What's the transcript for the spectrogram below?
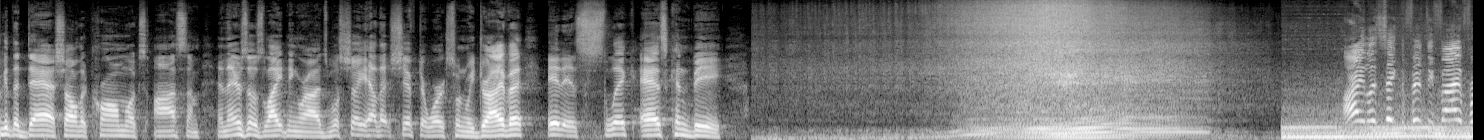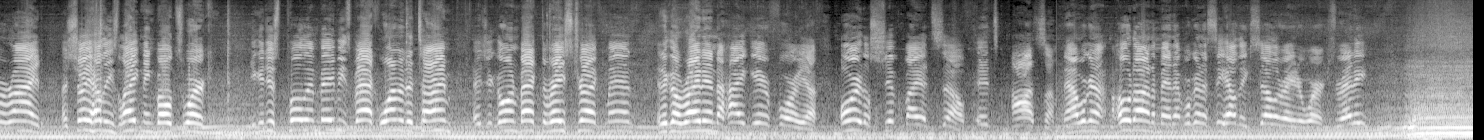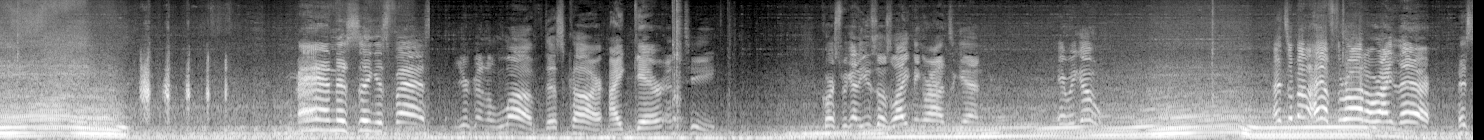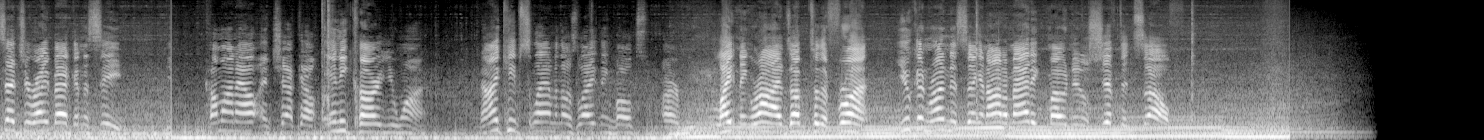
Look at the dash, all the chrome looks awesome. And there's those lightning rods. We'll show you how that shifter works when we drive it. It is slick as can be. All right, let's take the 55 for a ride. I'll show you how these lightning bolts work. You can just pull them babies back one at a time as you're going back the racetrack, man. It'll go right into high gear for you or it'll shift by itself. It's awesome. Now we're gonna, hold on a minute, we're gonna see how the accelerator works. Ready? Man, this thing is fast. You're gonna love this car, I guarantee. Of course, we gotta use those lightning rods again. Here we go. That's about half throttle right there. It sets you right back in the seat. Come on out and check out any car you want. Now I keep slamming those lightning bolts or lightning rods up to the front. You can run this thing in automatic mode and it'll shift itself.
